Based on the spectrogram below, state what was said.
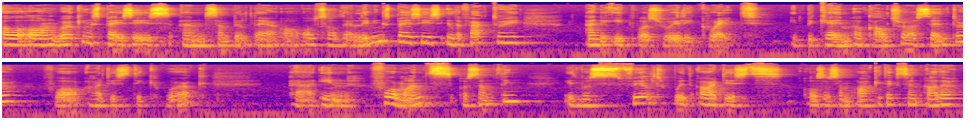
our own working spaces and some built there also their living spaces in the factory, and it was really great. It became a cultural center for artistic work uh, in four months or something. It was filled with artists also some architects and other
